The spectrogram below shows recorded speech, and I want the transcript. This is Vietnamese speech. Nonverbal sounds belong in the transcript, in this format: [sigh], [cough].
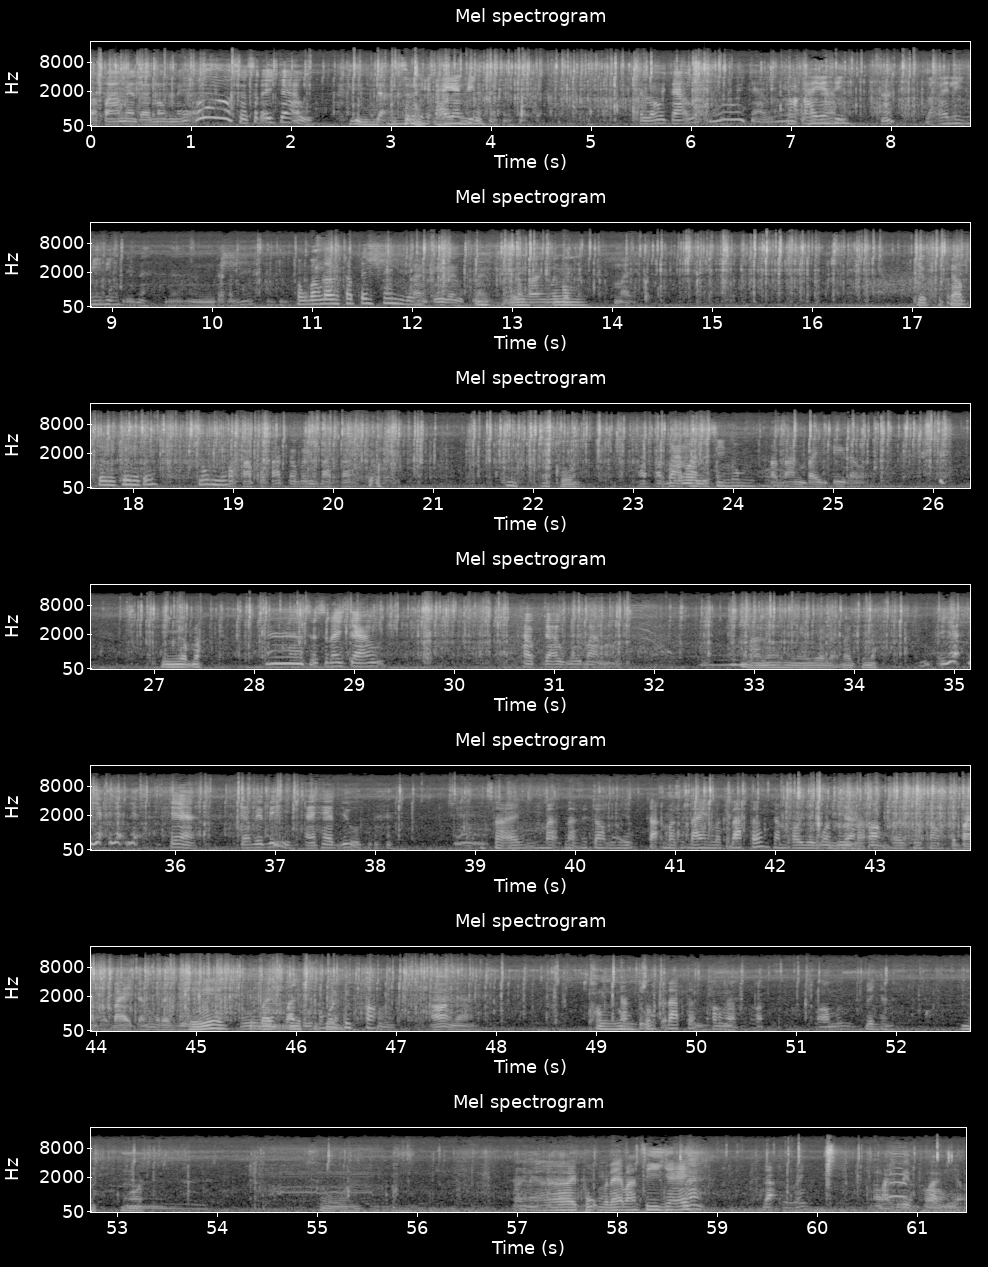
ប៉ាប៉ាមែនតែនំនេះអូសួស្ដីចៅចា ស្រីដៃហ្នឹងទី គីឡូចៅអូយចៅ ដាក់ដៃហ្នឹងទី ហ៎ ដាក់ដៃលីកវីទី នេះណាតែនេះ ថងបងដល់ចាប់ទៅស្នេហ៍ទី អង្គុយលើផ្លែ ងុំ ម៉េច ទៀតចាប់ ជួយជួយជួយងុំនេះ ប៉ាប៉ាប៉ាទៅវិញបាត់ទៅ កូន អត់ អត់បានស៊ីនំអត់បាន8នាទីដល់ស៊ីញាប់នោះសួស្ដីចៅថើបចៅនៅបានបាននេះមានយកដាក់ជំនួសយ៉ាយ៉ាយ៉ាយ៉ា Here the baby I help you សាឯងមកដាក់ទៅចំដាក់មកក្តែមកក្តាប់ទៅចាំឲ្យយើងមកយកមកអស់ទៅទៅទៅបែកបែកហ្នឹងរើសយីបែកបែកទៅខំអូយ៉ាខំនំសុំក្តាប់ទៅខំអត់អមវិញហ្នឹង một phụ mà đe ban ti nhé đạn rồi anh mày cứ điện thoại nhậu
